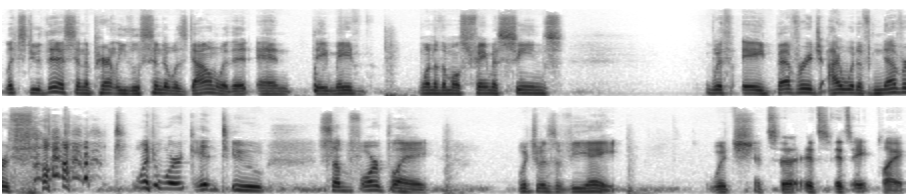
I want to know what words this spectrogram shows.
let's do this." And apparently, Lucinda was down with it, and they made one of the most famous scenes with a beverage I would have never thought would work into some foreplay, which was a V8. Which It's uh, it's it's eight play.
